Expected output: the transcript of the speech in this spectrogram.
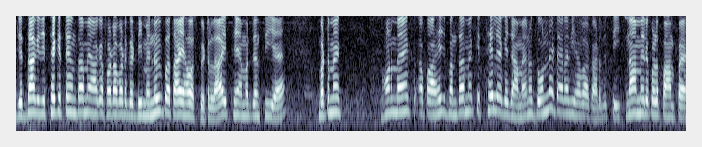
ਜਿੱਦਾਂ ਕਿ ਜਿੱਥੇ ਕਿੱਥੇ ਹੁੰਦਾ ਮੈਂ ਆ ਕੇ ਫਟਾਫਟ ਗੱਡੀ ਮੈਨੂੰ ਵੀ ਪਤਾ ਹੈ ਹਸਪੀਟਲ ਆ ਇੱਥੇ ਐਮਰਜੈਂਸੀ ਹੈ। ਬਟ ਮੈਂ ਹੁਣ ਮੈਂ ਅਪਾਹਿਜ ਬੰਦਾ ਮੈਂ ਕਿੱਥੇ ਲੈ ਕੇ ਜਾਵਾਂ? ਇਹਨੂੰ ਦੋਨੇ ਟਾਇਰਾਂ ਦੀ ਹਵਾ ਕੱਢ ਦਿੱਤੀ। ਨਾ ਮੇਰੇ ਕੋਲ ਪੰਪ ਹੈ।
